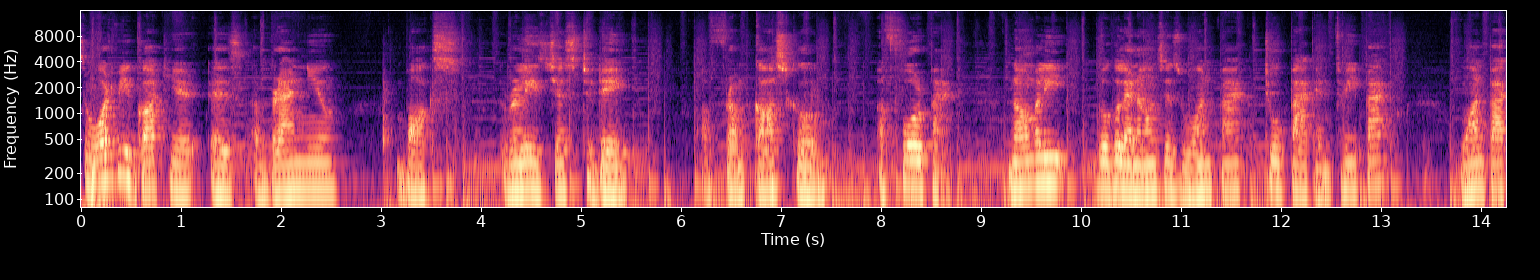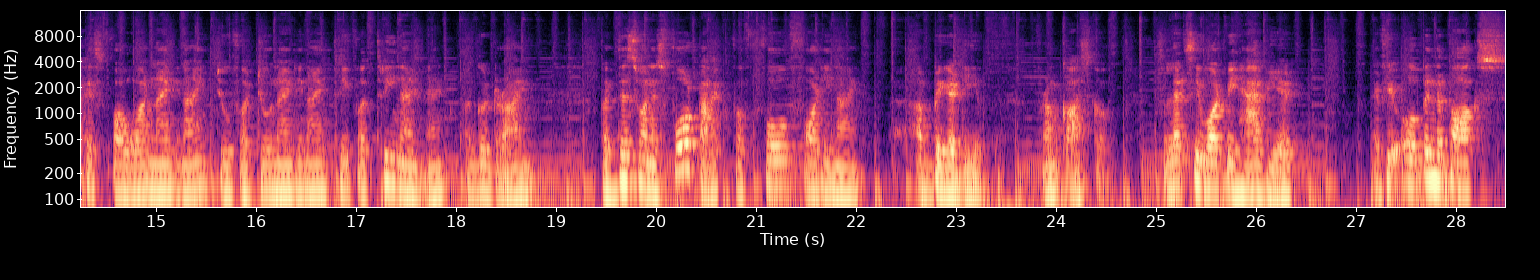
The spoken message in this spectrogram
So what we've got here is a brand new box released just today uh, from Costco, a four pack. Normally Google announces one pack, two pack and three pack. One pack is for 199, two for 299, three for 399, a good rhyme. But this one is four pack for 449, a bigger deal from Costco. So let's see what we have here. If you open the box,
